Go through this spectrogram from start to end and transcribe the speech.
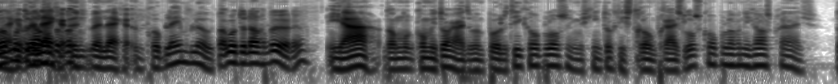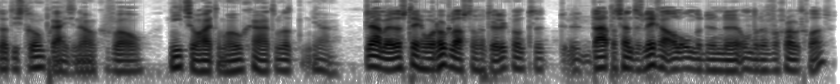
we, leggen, we, leggen wat, een, we leggen een probleem bloot. Wat moet er dan gebeuren? Ja, dan kom je toch uit op een politieke oplossing. Misschien toch die stroomprijs loskoppelen van die gasprijs. Dat die stroomprijs in elk geval niet zo hard omhoog gaat. Omdat, ja. ja, maar dat is tegenwoordig ook lastig natuurlijk. Want datacenters liggen al onder een, uh, onder een vergrootglas.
